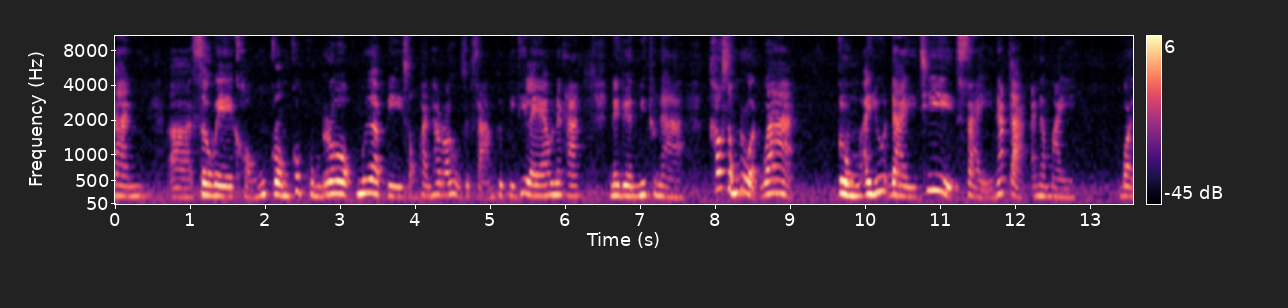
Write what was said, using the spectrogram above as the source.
การเซอร์เวยของกรมควบคุมโรคเมื่อปี 2563 คือปีที่แล้วนะคะ ในเดือนมิถุนาเขาสำรวจว่ากลุ่มอายุใดที่ใส่หน้ากากอนามัย บ่อย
